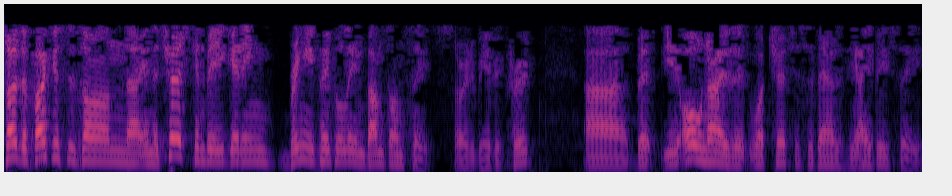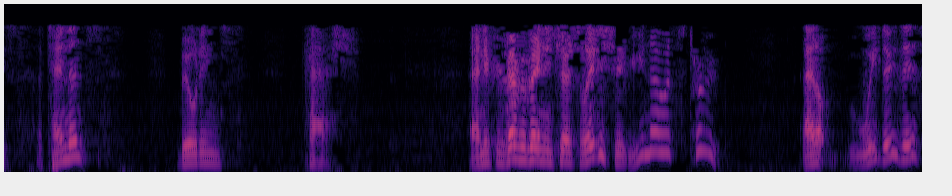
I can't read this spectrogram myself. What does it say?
So the focus is on uh, in the church can be getting bringing people in bums on seats. Sorry to be a bit crude, uh, but you all know that what church is about is the ABCs: attendance, buildings, cash. And if you've ever been in church leadership, you know it's true. And we do this.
